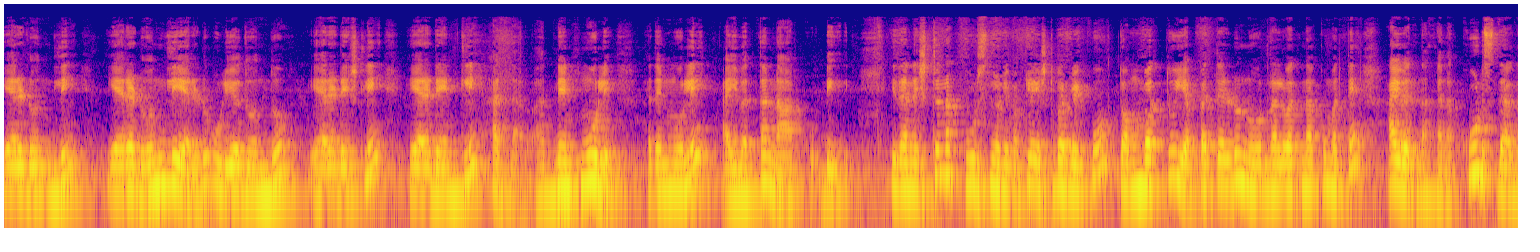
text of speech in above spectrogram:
ಎರಡೊಂದ್ಲಿ ಎರಡು ಒಂದ್ಲಿ ಎರಡು ಉಳಿಯೋದೊಂದು ಎರಡೆಷ್ಟ್ಲಿ ಎರಡೆಂಟ್ಲಿ ಹದಿನಾರು. ಹದಿನೆಂಟು ಮೂಲಿ ಹದಿನೆಂಟು ಮೂಲಿ ಐವತ್ತ ನಾಲ್ಕು ಡಿಗ್ರಿ. ಇದನ್ನು ಎಷ್ಟನ್ನು ಕೂಡಿಸಿ ನೋಡಿ ಮಕ್ಕಳೇ ಎಷ್ಟು ಬರಬೇಕು? ತೊಂಬತ್ತು, ಎಪ್ಪತ್ತೆರಡು, ನೂರ ನಲ್ವತ್ನಾಲ್ಕು ಮತ್ತು ಐವತ್ನಾಲ್ಕನ್ನು. ಕೂಡಿಸಿದಾಗ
